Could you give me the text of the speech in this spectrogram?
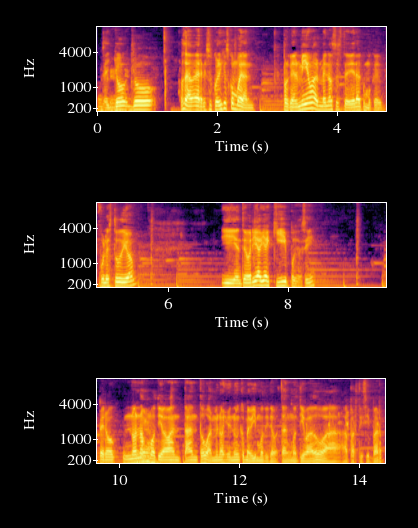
O sea, yo, yo. O sea, a ver, sus colegios cómo eran. Porque el mío, al menos, este, era como que full estudio. Y en teoría había equipos y así. Pero no nos motivaban tanto, o al menos yo nunca me vi motiva- tan motivado a, a participar.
